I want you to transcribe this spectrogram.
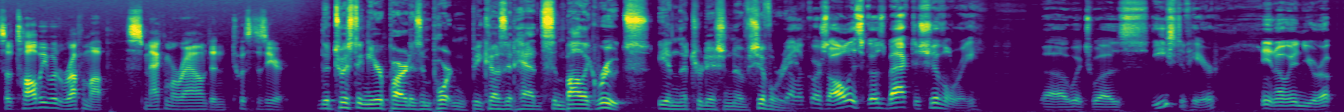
so Taulbee would rough him up, smack him around, and twist his ear. The twisting ear part is important because it had symbolic roots in the tradition of chivalry. Well, of course, all this goes back to chivalry, uh, which was east of here, you know, in Europe,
